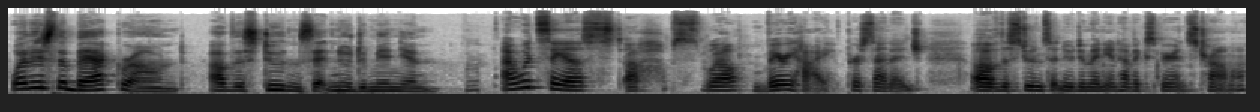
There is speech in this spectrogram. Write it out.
What is the background of the students at New Dominion? I would say a, a well, very high percentage of the students at New Dominion have experienced trauma.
